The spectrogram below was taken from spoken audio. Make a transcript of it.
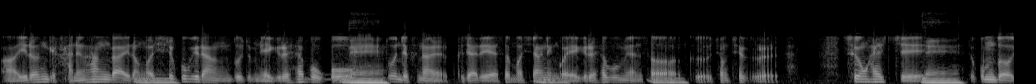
아, 이런 게 가능한가 이런 걸 음. 실국이랑도 좀 얘기를 해보고 네. 음. 또 이제 그날 그 자리에서 뭐 시장님과 얘기를 해보면서 그 정책을 수용할지 네. 조금 더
